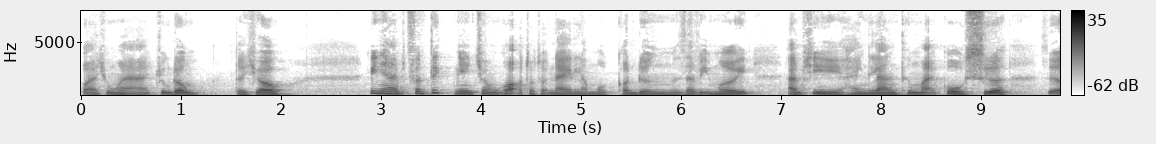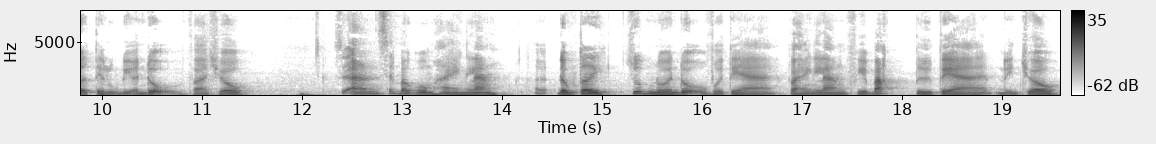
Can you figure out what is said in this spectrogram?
qua Trung Á, Trung Đông tới châu Âu. Các nhà phân tích nhanh chóng gọi thỏa thuận này là một con đường gia vị mới, ám chỉ hành lang thương mại cổ xưa giữa tiểu lục địa Ấn Độ và châu Âu. Dự án sẽ bao gồm hai hành lang ờ, Đông Tây giúp nối Ấn Độ với Tây Á và hành lang phía Bắc từ Tây Á đến châu Âu.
